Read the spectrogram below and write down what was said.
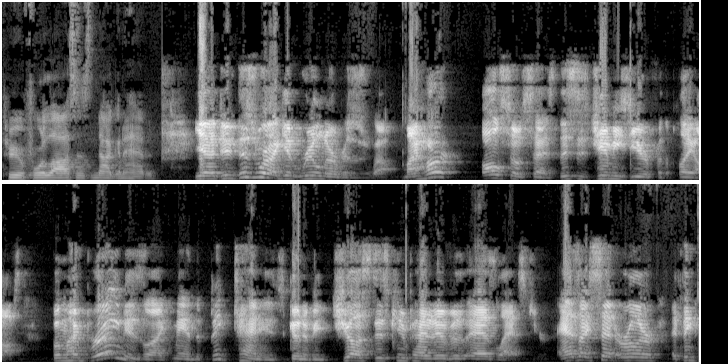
Three or four losses, not going to happen. Yeah, dude, this is where I get real nervous as well. My heart also says this is Jimmy's year for the playoffs. But my brain is like, man, the Big Ten is going to be just as competitive as, as last year. As I said earlier, I think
